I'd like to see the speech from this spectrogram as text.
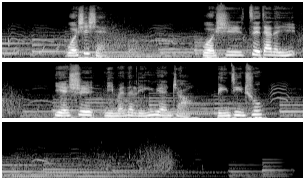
我是谁？我是最大的鱼，也是你们的林园长林静初。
